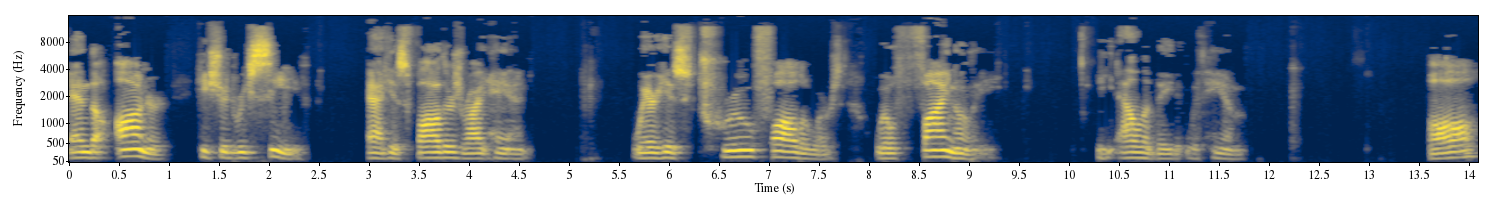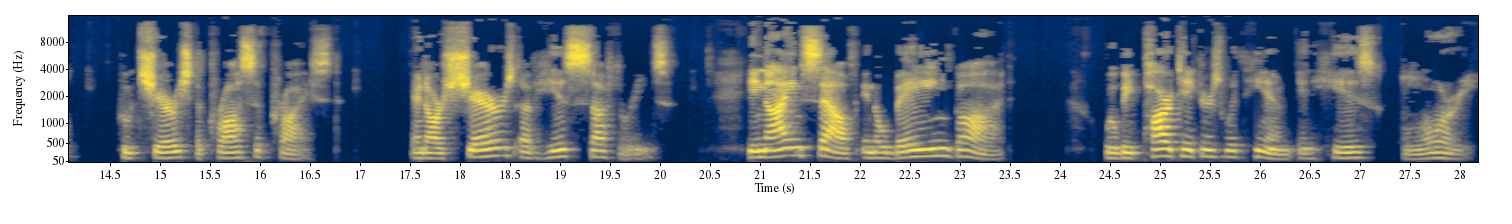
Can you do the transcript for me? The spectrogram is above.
and the honor he should receive at his Father's right hand, where his true followers will finally be elevated with him. All who cherish the cross of Christ and are sharers of his sufferings, denying self and obeying God, will be partakers with him in his glory.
